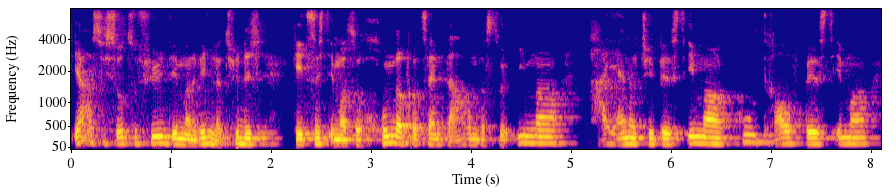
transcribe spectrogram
ja, sich so zu fühlen, wie man will. Natürlich geht es nicht immer so 100% darum, dass du immer High Energy bist, immer gut drauf bist, immer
